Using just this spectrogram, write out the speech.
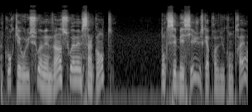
un cours qui évolue sous MM20, sous MM50, donc c'est baissier jusqu'à preuve du contraire.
